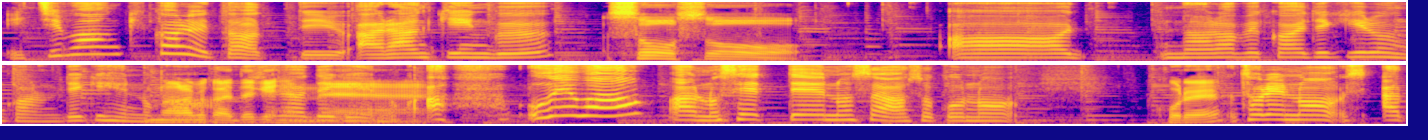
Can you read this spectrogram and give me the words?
一番聞かれたっていうあランキング？そうそう。あー並べ替えできるんかな？できへんのか？並べ替えできへんね。できへんのか？あ上は？あの設定のさあそこのこれ？それのあ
